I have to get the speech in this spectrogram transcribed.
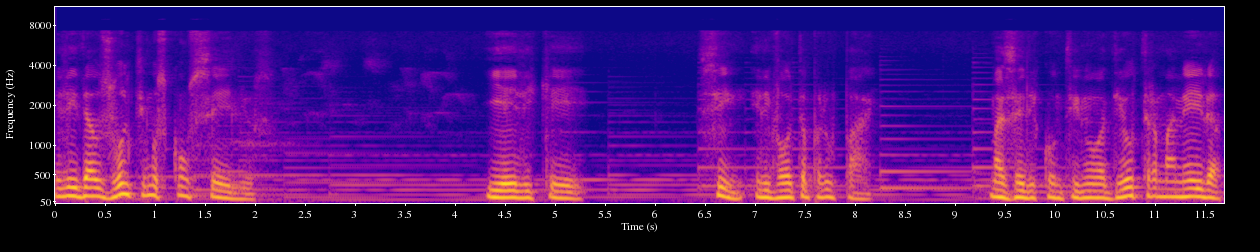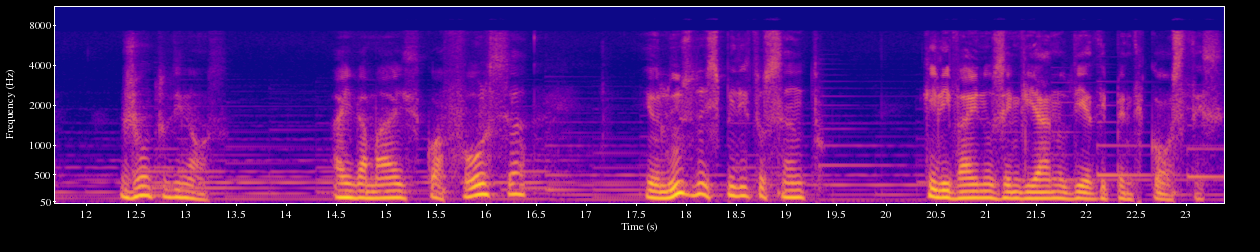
Ele dá os últimos conselhos. E ele que Sim, ele volta para o Pai, mas ele continua de outra maneira junto de nós, ainda mais com a força e a luz do Espírito Santo que ele vai nos enviar no dia de Pentecostes.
